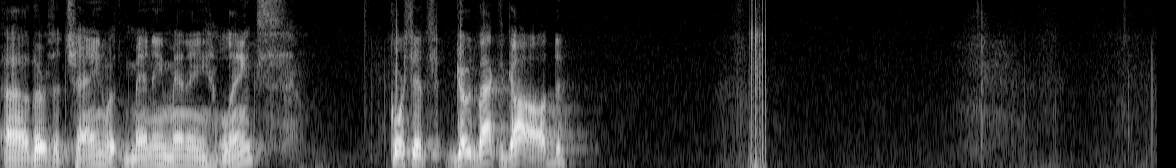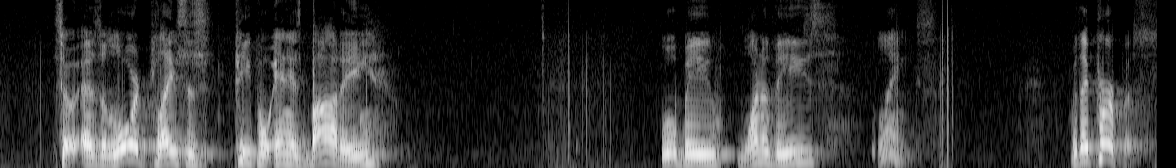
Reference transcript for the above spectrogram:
Uh, there's a chain with many, many links. Of course, it goes back to God. So, as the Lord places people in His body, will be one of these links with a purpose.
